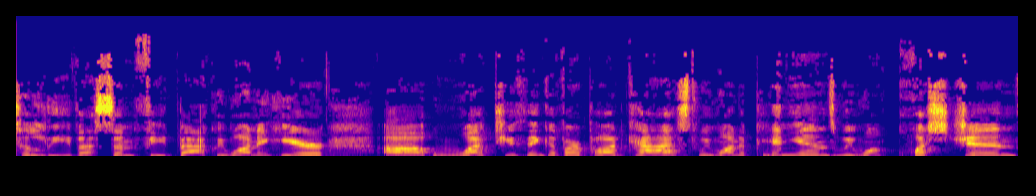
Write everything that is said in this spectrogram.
to leave us some feedback. We want to hear uh, what you think of our podcast. We want opinions. We want questions,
